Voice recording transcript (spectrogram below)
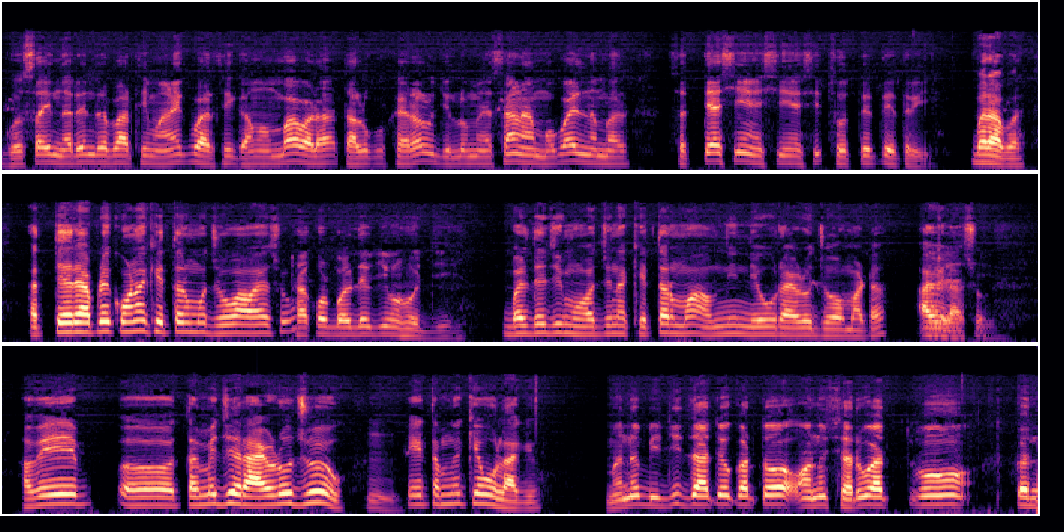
ગોસાઈ નરેન્દ્ર ભારથી માણેક ભારથી ગામ અંબાવાડા તાલુકો ખેરાલુ જિલ્લો મહેસાણા મોબાઈલ નંબર સત્યાસી એંશી એંસી છોતેર તેત્રીસ બરાબર. અત્યારે આપણે કોના ખેતરમાં જોવા આવ્યા છો? ઠાકોર બળદેવજી મહોતજી બળદેવજી મોહતજીના ખેતરમાં અમની નેવું રાયડો જોવા માટે આવેલા છો. હવે તમે જે રાયડો જોયો એ તમને કેવું લાગ્યું? મને બીજી જાતિઓ કરતો આનું શરૂઆતમાં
